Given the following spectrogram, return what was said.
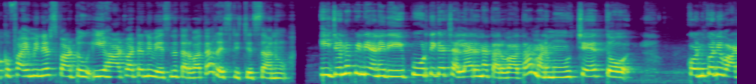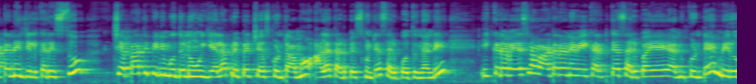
ఒక ఫైవ్ మినిట్స్ పాటు ఈ హాట్ వాటర్ని వేసిన తర్వాత రెస్ట్ ఇచ్చేస్తాను. ఈ జొన్న పిండి అనేది పూర్తిగా చల్లారిన తర్వాత మనము చేత్తో కొన్ని కొన్ని వాటర్ని జీలకరిస్తూ చపాతి పిండి ముద్దను ఎలా ప్రిపేర్ చేసుకుంటామో అలా తడిపేసుకుంటే సరిపోతుందండి. ఇక్కడ వేసిన వాటర్ అనేవి కరెక్ట్గా సరిపోయాయి అనుకుంటే మీరు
